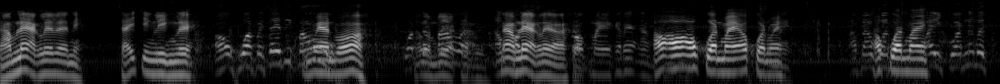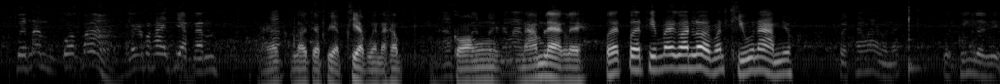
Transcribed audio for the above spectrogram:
น้ำแรกเลยเลยนี่ ใสจริงลิงเลย เอาขวดไปใส่ที่เป้าแมนบอขวด น้ำแรกครับน้ำแรกเลยเหรอ กรอกใหม่ก็ได้อะเอาเอาเอาขวดใหม่เอาขวดใหม่ เอาขวดใหม่ไอ้ขวดนึงไปเปิดน้ำกรอกมาแล้วก็มาให้เทียบกันนะครับเราจะเปรียบเทียบกันนะครับกองน้ำแรกเลย เปิดเปิดทิ้งไว้ก่อนรถมันขิวน้ำอยู่ เปิดข้างล่างก่อนนะเปิดทิ้งเลยพี่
